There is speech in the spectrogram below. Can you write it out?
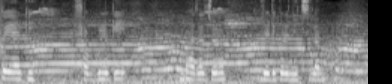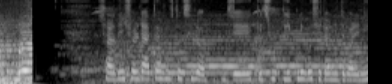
তো এই আর কি, সবগুলোকেই ভাজার জন্য রেডি করে নিচ্ছিলাম। সারাদিন শরীরটা এত অসুস্থ ছিল যে কিছু ক্লিপ নিব সেটাও নিতে পারিনি।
